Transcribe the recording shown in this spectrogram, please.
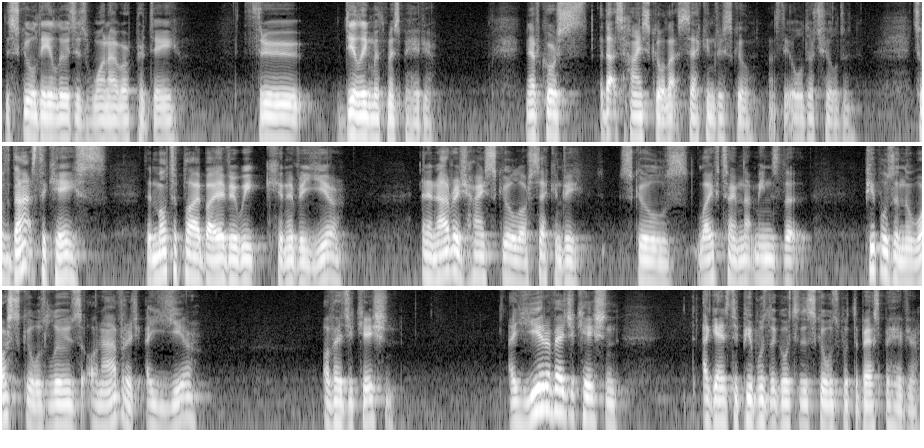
the school day loses one hour per day through dealing with misbehaviour. Now, of course, that's high school, that's secondary school, that's the older children. So if that's the case, then multiply by every week and every year. In an average high school or secondary school's lifetime, that means that pupils in the worst schools lose, on average, a year of education. A year of education against the pupils that go to the schools with the best behaviour.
